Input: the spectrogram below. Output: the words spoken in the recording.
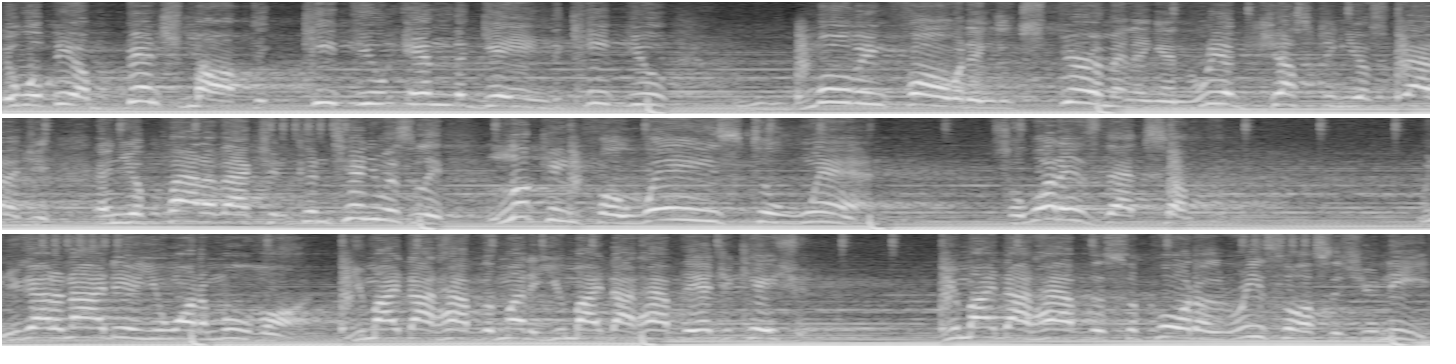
it will be a benchmark to keep you in the game, to keep you moving forward and experimenting and readjusting your strategy and your plan of action, continuously looking for ways to win. So what is that something? When you got an idea you want to move on, you might not have the money, you might not have the education, you might not have the support or the resources you need.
